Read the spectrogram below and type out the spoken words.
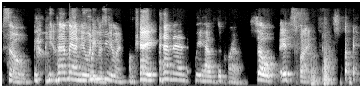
So he- that man knew what, What he was you- doing. Okay. And then we have the crown. So it's fine. It's fine.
